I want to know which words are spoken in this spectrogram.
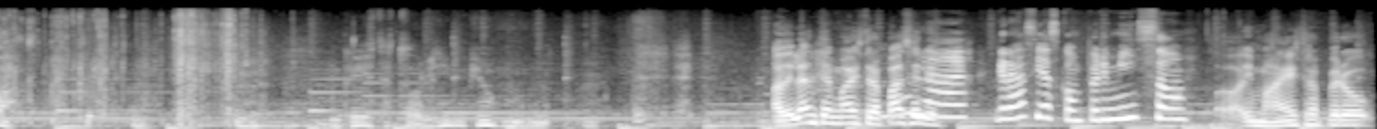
Ah. Ok, está todo limpio. Adelante, maestra, pásele. Hola, gracias, con permiso. Ay, maestra, pero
